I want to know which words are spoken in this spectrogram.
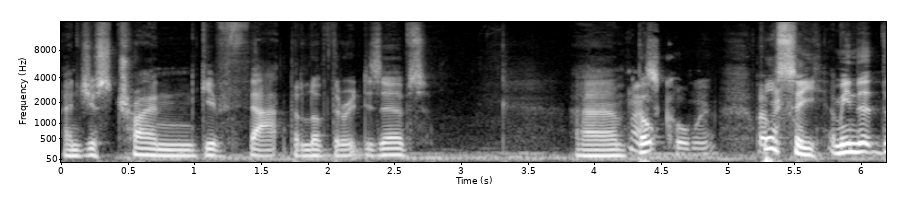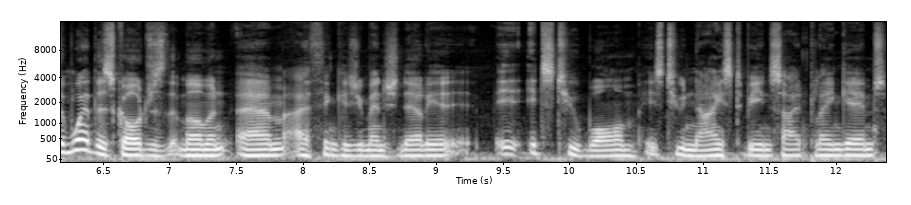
and just try and give that the love that it deserves. Um, That's but cool, mate. We'll see. I mean, the, the weather's gorgeous at the moment. Um, I think, as you mentioned earlier, it, it's too warm. It's too nice to be inside playing games,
